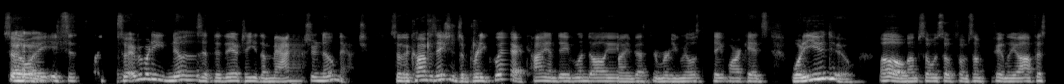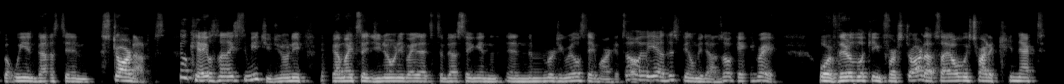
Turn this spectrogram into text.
So mm-hmm. it's just, so everybody knows that they're there to either match or no match. So the conversations are pretty quick. Hi, I'm Dave Lindahl. I invest in emerging real estate markets. What do you do? Oh, I'm so and so from some family office, but we invest in startups. Okay, well, it's nice to meet you. Do you know any? I might say, do you know anybody that's investing in, in emerging real estate markets? Oh, yeah, this family does. Okay, great. Or if they're looking for startups, I always try to connect.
